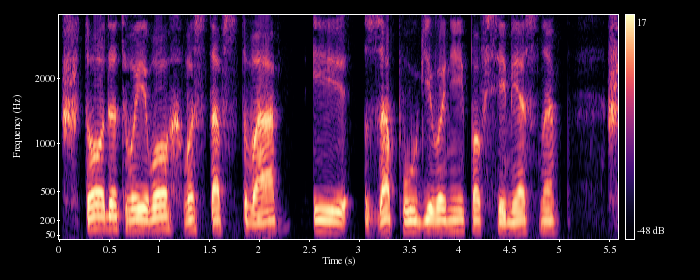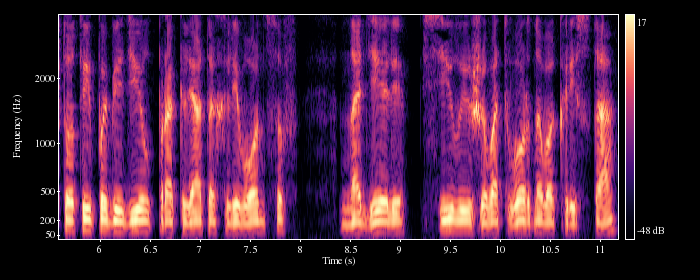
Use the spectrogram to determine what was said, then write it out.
«Что до твоего хвостовства и запугиваний повсеместно, что ты победил проклятых ливонцев, на деле силой животворного креста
